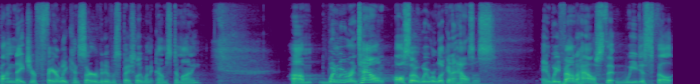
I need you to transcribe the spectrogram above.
by nature fairly conservative, especially when it comes to money. Um, when we were in town, also, we were looking at houses. And we found a house that we just felt,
